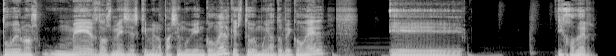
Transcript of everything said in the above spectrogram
tuve unos un mes, dos meses que me lo pasé muy bien con él, que estuve muy a tope con él. Eh, y joder,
